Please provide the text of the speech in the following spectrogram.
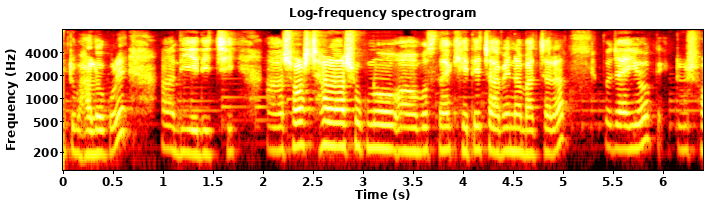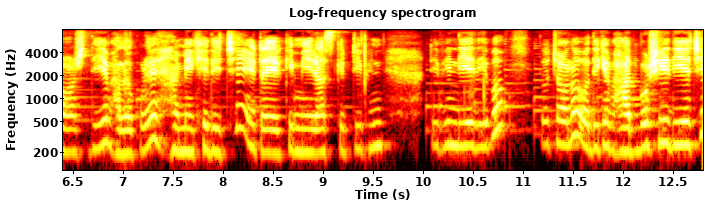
একটু ভালো করে দিয়ে দিচ্ছি। সস ছাড়া শুকনো অবস্থায় খেতে চাবে না বাচ্চারা। তো যাই হোক, একটু সস দিয়ে ভালো করে মেখে দিচ্ছি। এটাই আর কি মেয়ের আজকে টিফিন টিফিন দিয়ে দিব। তো চলো ওদিকে ভাত বসিয়ে দিয়েছি।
